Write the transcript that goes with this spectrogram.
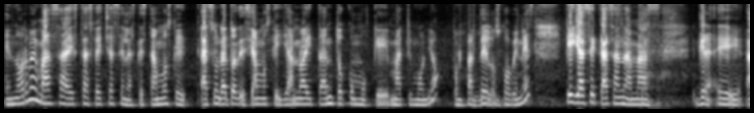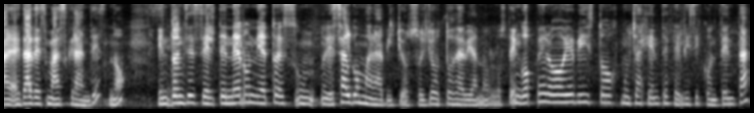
enorme, más a estas fechas en las que estamos, que hace un rato decíamos que ya no hay tanto como que matrimonio por parte de los jóvenes, que ya se casan a más eh, a edades más grandes, ¿no? Entonces el tener un nieto es un es algo maravilloso. Yo todavía no los tengo, pero he visto mucha gente feliz y contenta.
